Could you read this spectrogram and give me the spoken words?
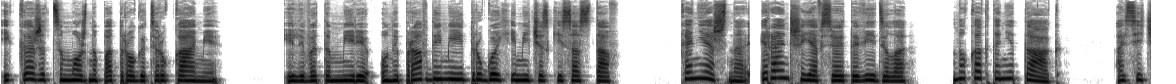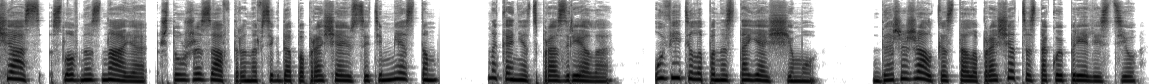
и, кажется, можно потрогать руками. Или в этом мире он и правда имеет другой химический состав? Конечно, и раньше я все это видела, но как-то не так. А сейчас, словно зная, что уже завтра навсегда попрощаюсь с этим местом, наконец прозрела. Увидела по-настоящему. Даже жалко стало прощаться с такой прелестью —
